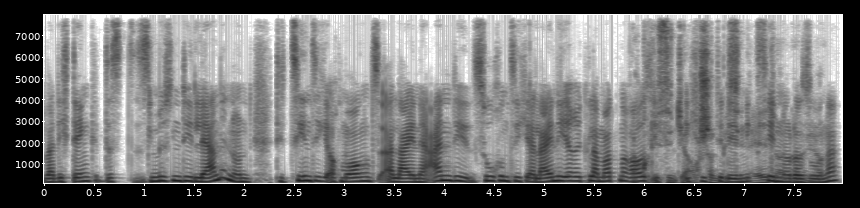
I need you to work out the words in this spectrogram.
weil ich denke, das, das müssen die lernen und die ziehen sich auch morgens alleine an, die suchen sich alleine ihre Klamotten raus. die sind ja ich auch schon richte ein denen nichts hin oder ne? so, Ja. ne?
